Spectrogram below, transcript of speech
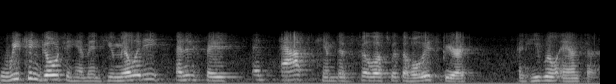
We can go to Him in humility and in faith and ask Him to fill us with the Holy Spirit, and He will answer.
